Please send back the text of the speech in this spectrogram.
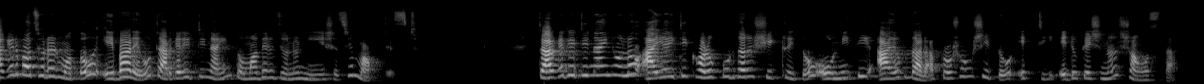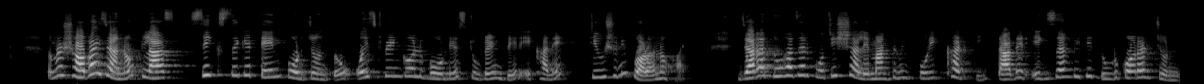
আগের বছরের মতো এবারেও টার্গেট নাইন তোমাদের জন্য নিয়ে এসেছে mock test target eighty nine হলো আইআইটি খড়গপুর দ্বারা স্বীকৃত ও নীতি আয়োগ দ্বারা প্রশংসিত একটি এডুকেশনাল সংস্থা। তোমরা সবাই জানো ক্লাস সিক্স থেকে টেন পর্যন্ত ওয়েস্ট বেঙ্গল বোর্ডের স্টুডেন্টদের এখানে টিউশনি পড়ানো হয়। যারা দু হাজার পঁচিশ সালে মাধ্যমিক পরীক্ষার্থী, তাদের এক্সাম ভীতি দূর করার জন্য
